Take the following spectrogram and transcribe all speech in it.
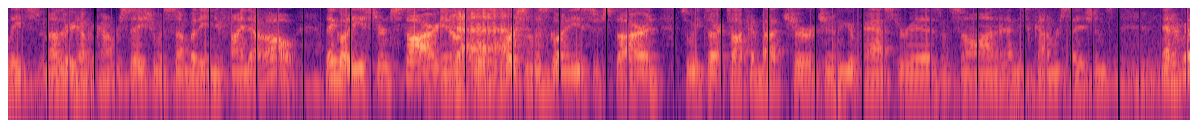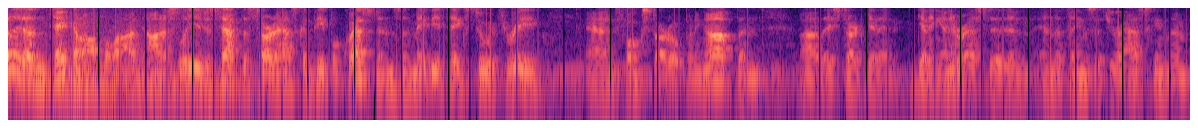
leads to another. You have a conversation with somebody, and you find out, oh, they go to Eastern Star. You know, so this person was going to Eastern Star, and so we start talking about church and who your pastor is and so on, and have these conversations. And it really doesn't take an awful lot, honestly. You just have to start asking people questions, and maybe it takes two or three, and folks start opening up and. Uh, they start getting getting interested in, in the things that you're asking them.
